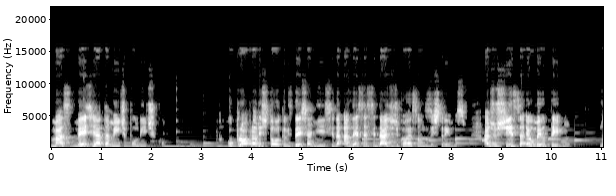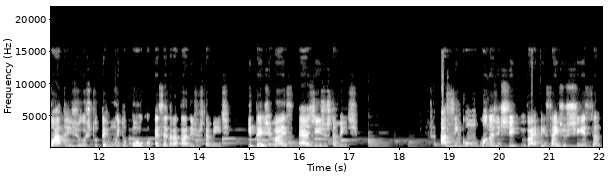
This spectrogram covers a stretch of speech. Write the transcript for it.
mas mediatamente político. O próprio Aristóteles deixa nítida a necessidade de correção dos extremos. A justiça é o meio termo. No ato injusto, ter muito pouco é ser tratado injustamente, e ter demais é agir injustamente. Assim como quando a gente vai pensar em justiça,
